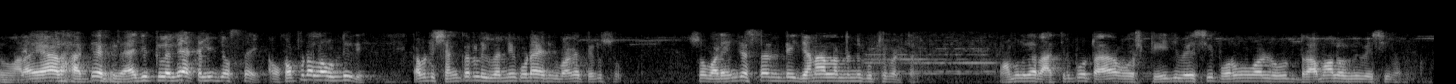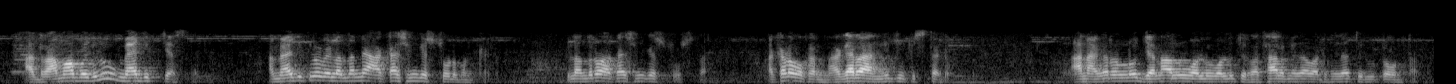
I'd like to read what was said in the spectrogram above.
మలయాళ అంటే మ్యాజిక్లన్నీ అక్కడి నుంచి వస్తాయి. ఒకప్పుడు అలా ఉండేది. కాబట్టి శంకరులు ఇవన్నీ కూడా ఆయనకి బాగా తెలుసు. సో వాడు ఏం చేస్తాడంటే ఈ జనాలందరినీ కూర్చోబెడతాడు. మామూలుగా రాత్రిపూట ఓ స్టేజ్ వేసి పూర్వం వాళ్ళు డ్రామాలు అవి వేసేవారు. ఆ డ్రామా బదులు మ్యాజిక్ చేస్తారు. ఆ మ్యాజిక్లో వీళ్ళందరినీ ఆకాశం కేసి చూడమంటాడు. వీళ్ళందరూ ఆకాశం కేసి చూస్తారు. అక్కడ ఒక నగరాన్ని చూపిస్తాడు. ఆ నగరంలో జనాలు వాళ్ళు వాళ్ళు రథాల మీద వాటి మీద తిరుగుతూ ఉంటారు.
